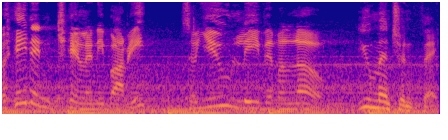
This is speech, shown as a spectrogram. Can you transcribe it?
But he didn't kill anybody, so you leave him alone. You mentioned Faith.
